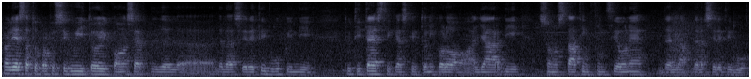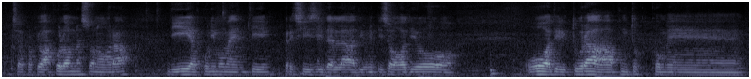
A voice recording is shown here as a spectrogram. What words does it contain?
non lì è stato proprio seguito il concept del- della serie tv, quindi tutti i testi che ha scritto Nicolò Agliardi sono stati in funzione della, della serie tv, cioè proprio a colonna sonora di alcuni momenti precisi della- di un episodio o addirittura appunto come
